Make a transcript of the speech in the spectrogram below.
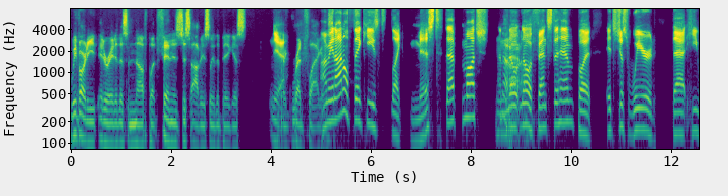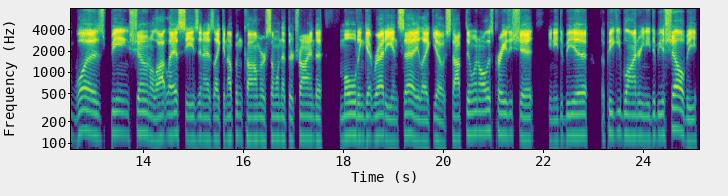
We've already iterated this enough, but Finn is just obviously the biggest Yeah. like, red flag. I mean, I don't think he's like missed that much. And No. no, no offense to him, but it's just weird that he was being shown a lot last season as like an up and comer, or someone that they're trying to mold and get ready and say, like, yo, stop doing all this crazy shit. You need to be a, a peaky blinder. You need to be a Shelby.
